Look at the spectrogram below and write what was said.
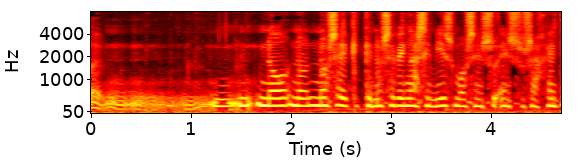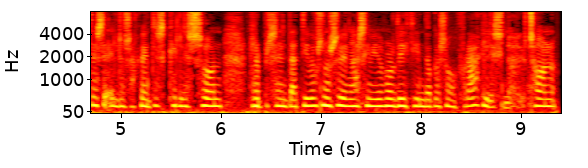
eh, no, no, no se, que no se ven a sí mismos en, en, sus agentes, en los agentes que les son representativos, no se ven a sí mismos diciendo que son frágiles, sino que son,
